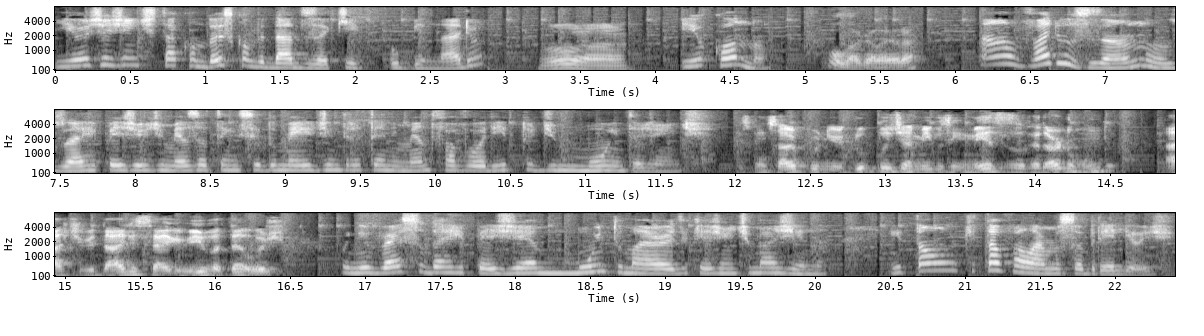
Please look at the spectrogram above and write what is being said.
e hoje a gente tá com dois convidados aqui, o Binário Olá. e o Kono. Olá, galera. Há vários anos, o RPG de mesa tem sido o meio de entretenimento favorito de muita gente. Responsável por unir grupos de amigos em mesas ao redor do mundo, a atividade segue viva até hoje. O universo do RPG é muito maior do que a gente imagina, então que tal falarmos sobre ele hoje?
